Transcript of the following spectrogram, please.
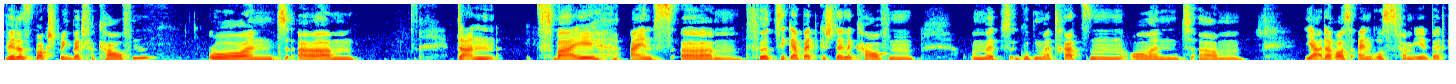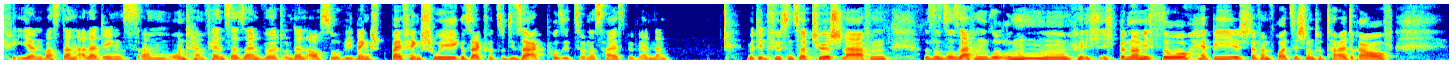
wir das Boxspringbett verkaufen und ähm, dann zwei 1,40er ähm, 40er Bettgestelle kaufen mit guten Matratzen und ähm, ja, daraus ein großes Familienbett kreieren, was dann allerdings ähm, unterm Fenster sein wird und dann auch so, wie bei Feng Shui gesagt wird, so die Sargposition. Das heißt, wir werden dann mit den Füßen zur Tür schlafen. Das sind so Sachen, so, mm, ich, ich bin noch nicht so happy. Stefan freut sich schon total drauf.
